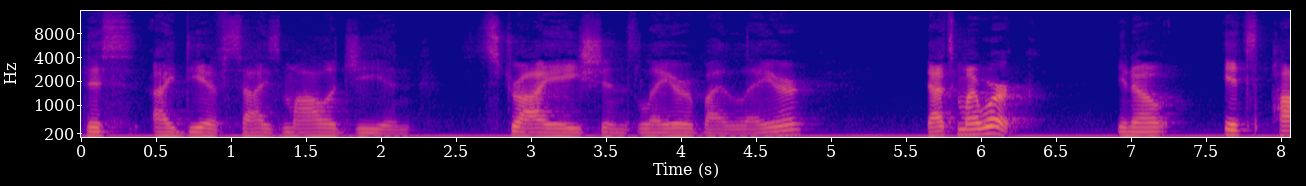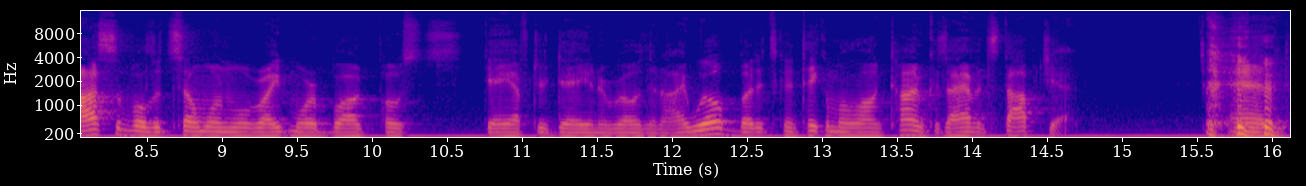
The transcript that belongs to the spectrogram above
this idea of seismology and striations layer by layer, that's my work. You know, it's possible that someone will write more blog posts day after day in a row than I will, but it's going to take them a long time because I haven't stopped yet. And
